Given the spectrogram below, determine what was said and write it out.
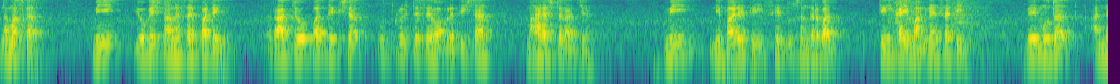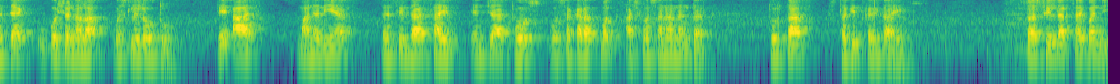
नमस्कार. मी योगेश नानासाहेब पाटील राज्य उपाध्यक्ष उत्कृष्ट सेवा प्रतिष्ठान महाराष्ट्र राज्य. मी निफाड येथील सेतू संदर्भात तील काही मागण्यांसाठी बेमुदत अन्नत्याग उपोषणाला बसलेलो होतो. ते आज माननीय तहसीलदार साहेब यांच्या ठोस व सकारात्मक आश्वासनानंतर तुर्तास स्थगित करीत आहे. तहसीलदार साहेबांनी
